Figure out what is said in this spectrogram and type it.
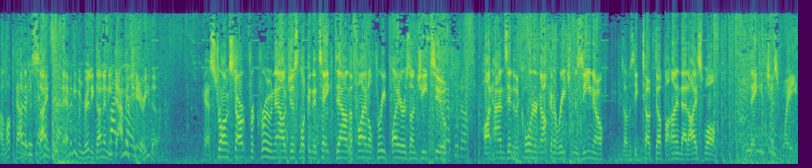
are locked out of 30 the sight. left. They haven't even really done any Spike damage planted. here either. Yeah, strong start for KRÜ now, just looking to take down the final three players on G2. Hot hands into the corner, not going to reach Mazino. He's obviously tucked up behind that ice wall. They can just wait,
